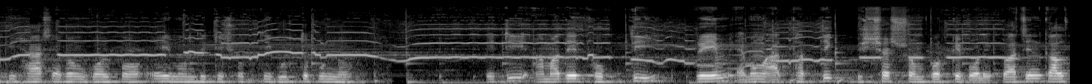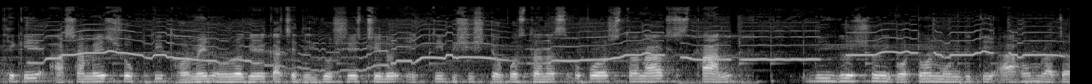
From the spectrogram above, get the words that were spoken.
ইতিহাস এবং গল্প এই মন্দিরটি সত্যি গুরুত্বপূর্ণ। এটি আমাদের ভক্তি, প্রেম এবং আধ্যাত্মিক বিশ্বাস সম্পর্কে বলে। প্রাচীনকাল থেকে আসামের শক্তি ধর্মের অনুরাগের কাছে দীর্ঘশেষ ছিল একটি বিশিষ্ট উপস্থান উপস্থানার স্থান। দীর্ঘেশ্বরী বর্তমান মন্দিরটি আহোম রাজা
